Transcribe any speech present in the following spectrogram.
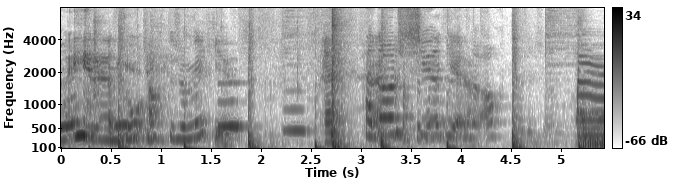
meira En en þú ég. áttu svo mikið. Þetta var 7.800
